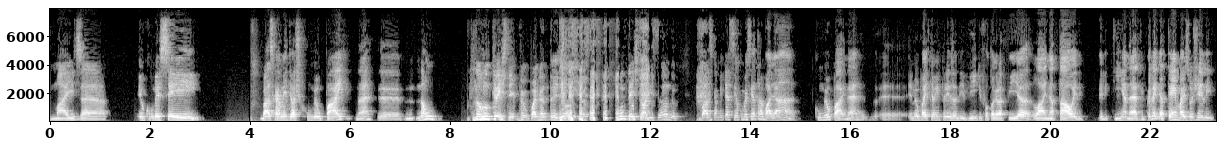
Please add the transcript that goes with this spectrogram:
Mas é, eu comecei basicamente, eu acho, com meu pai, né? É, não, não no 3D, meu pai não é 3D, mas contextualizando, basicamente assim, eu comecei a trabalhar com meu pai, né? É, meu pai tem uma empresa de vídeo e fotografia lá em Natal, ele, ele tinha, né? Tipo, ele ainda tem, mas hoje ele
